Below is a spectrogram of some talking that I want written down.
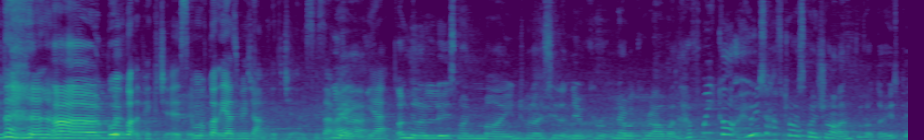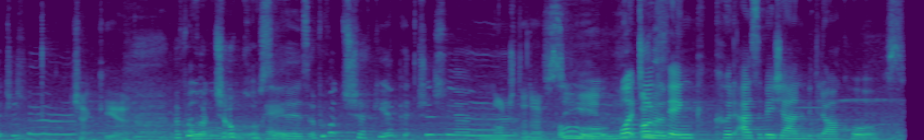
Um, But we've got the pictures and we've got the Azerbaijan pictures. Is that right? yeah, Yeah. I'm gonna lose my mind when I see that Noa Noa Kirel one. Have we got who's after Azerbaijan? Have we got those pictures yet? Czechia. Have we got? Oh, Che- of course okay. it is. Have we got Czechia pictures yet? Not that I've Oh, seen. what do you Oh, no. think? Could Azerbaijan be the dark horse?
